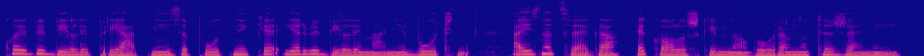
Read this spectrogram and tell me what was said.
koji bi bili prijatniji za putnike jer bi bili manje bučni, a iznad svega ekološki mnogo uravnoteženiji.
